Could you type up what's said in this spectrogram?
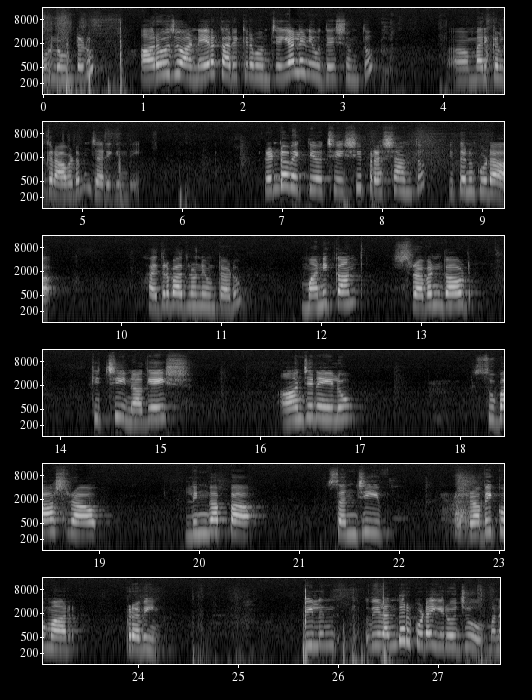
ఊర్లో ఉంటాడు. ఆ రోజు ఆ నేర కార్యక్రమం చేయాలనే ఉద్దేశంతో మరికలకు రావడం జరిగింది. రెండో వ్యక్తి వచ్చేసి ప్రశాంత్. ఇతను కూడా హైదరాబాద్లోనే ఉంటాడు. మణికాంత్ శ్రవణ్ గౌడ్ కిచ్చి నగేష్ ఆంజనేయులు సుభాష్ రావ్ లింగప్ప సంజీవ్ రవికుమార్ ప్రవీణ్. వీళ్ళ వీళ్ళందరూ కూడా ఈరోజు మన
